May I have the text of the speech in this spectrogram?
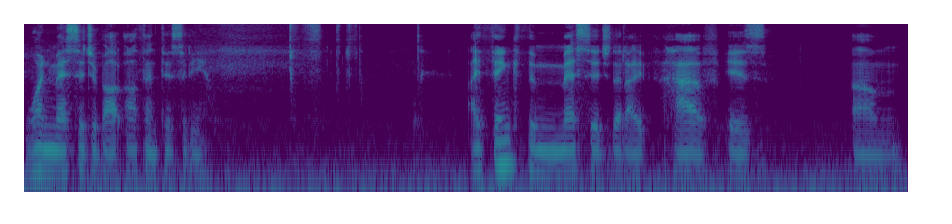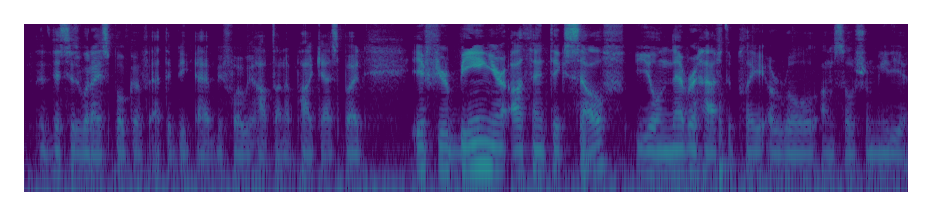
One message about authenticity. I think the message that I have is, um, this is what I spoke of at the be- uh, before we hopped on a podcast. But if you're being your authentic self, you'll never have to play a role on social media.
